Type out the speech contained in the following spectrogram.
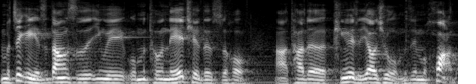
那么这个也是当时因为我们投 Nature 的时候。啊，他的评委者要求我们这么画的。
